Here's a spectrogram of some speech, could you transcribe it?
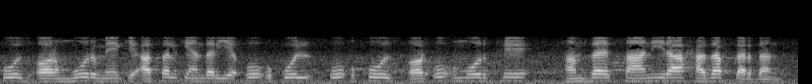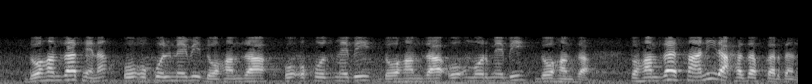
خز اور مر میں کہ اصل کے اندر یہ او کل او خز اور او مر تھے۔ حمزہ ثانی را حذف کردن. دو حمزہ تھے نا؟ او اکل میں بھی دو حمزہ، او اخوز میں بھی دو حمزہ، او امور میں بھی دو حمزہ. تو حمزہ ثانی را حذف کردن.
